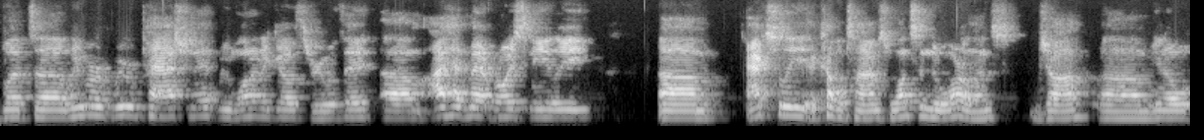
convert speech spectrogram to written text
but uh, we were we were passionate. We wanted to go through with it. Um, I had met Royce Neeley um, actually a couple times. Once in New Orleans, John. Um, you know,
